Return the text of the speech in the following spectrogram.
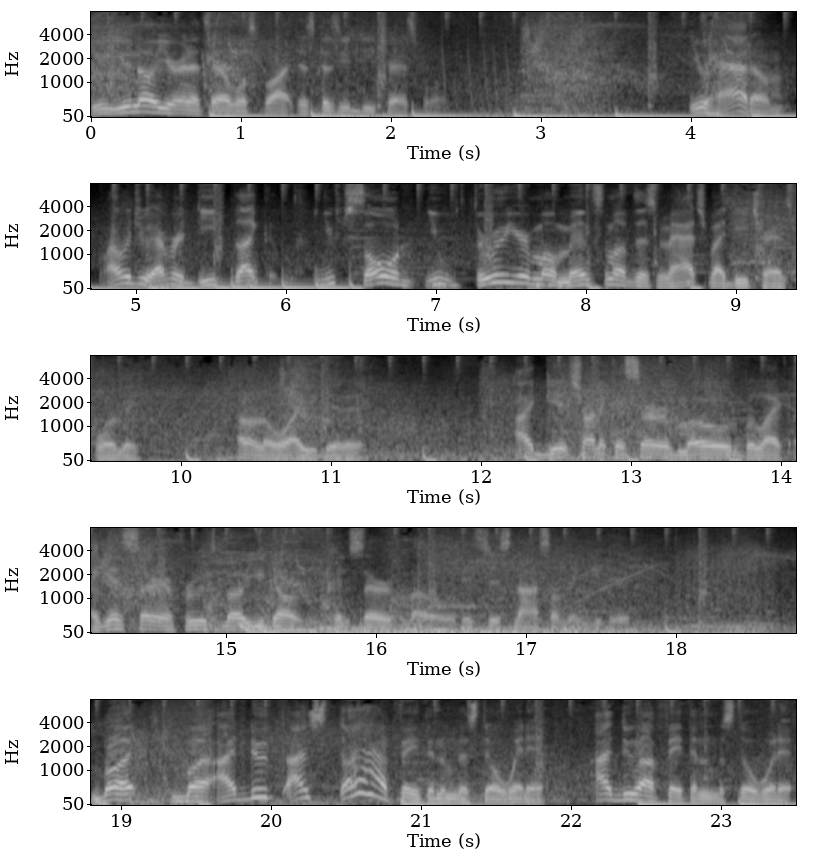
You you know you're in a terrible spot just because you detransform. You had him. Why would you ever de like you sold you threw your momentum of this match by detransforming. I don't know why you did it. I get trying to conserve mode, but like against certain fruits, bro, you don't conserve mode. It's just not something you do. But but I do I, I have faith in him to still win it. I do have faith in him to still win it.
